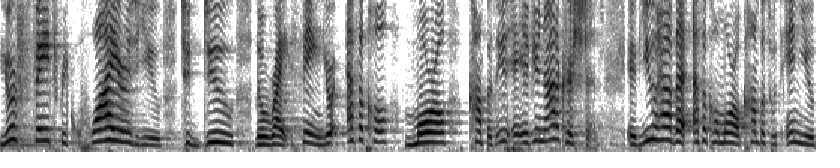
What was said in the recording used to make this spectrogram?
Your faith requires you to do the right thing. Your ethical, moral compass. If you're not a Christian, if you have that ethical, moral compass within you,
